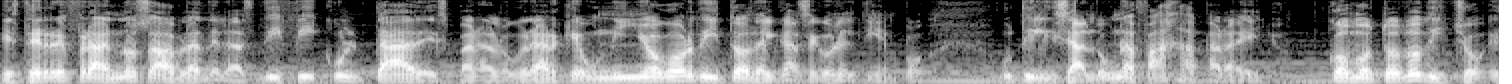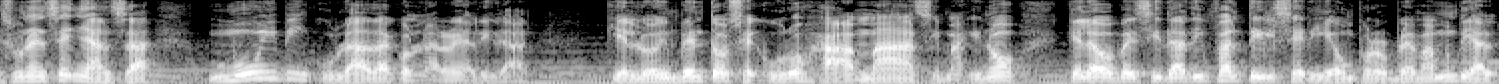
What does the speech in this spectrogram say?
este refrán nos habla de las dificultades para lograr que un niño gordito adelgace con el tiempo, utilizando una faja para ello. Como todo dicho, es una enseñanza muy vinculada con la realidad quien lo inventó seguro jamás imaginó que la obesidad infantil sería un problema mundial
